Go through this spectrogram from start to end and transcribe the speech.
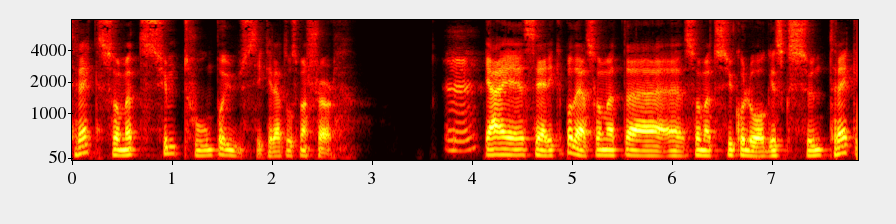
trekk, som et symptom på usikkerhet hos meg sjøl. Mm. Jeg ser ikke på det som et, eh, som et psykologisk sunt trekk.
